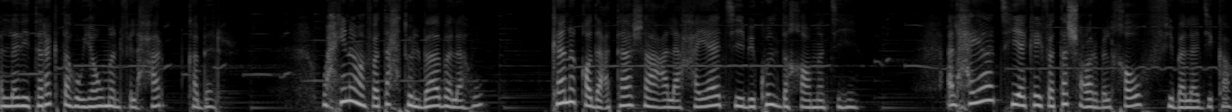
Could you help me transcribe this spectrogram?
الذي تركته يوما في الحرب كبر وحينما فتحت الباب له كان قد اعتاش على حياتي بكل ضخامته. الحياة هي كيف تشعر بالخوف في بلدك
